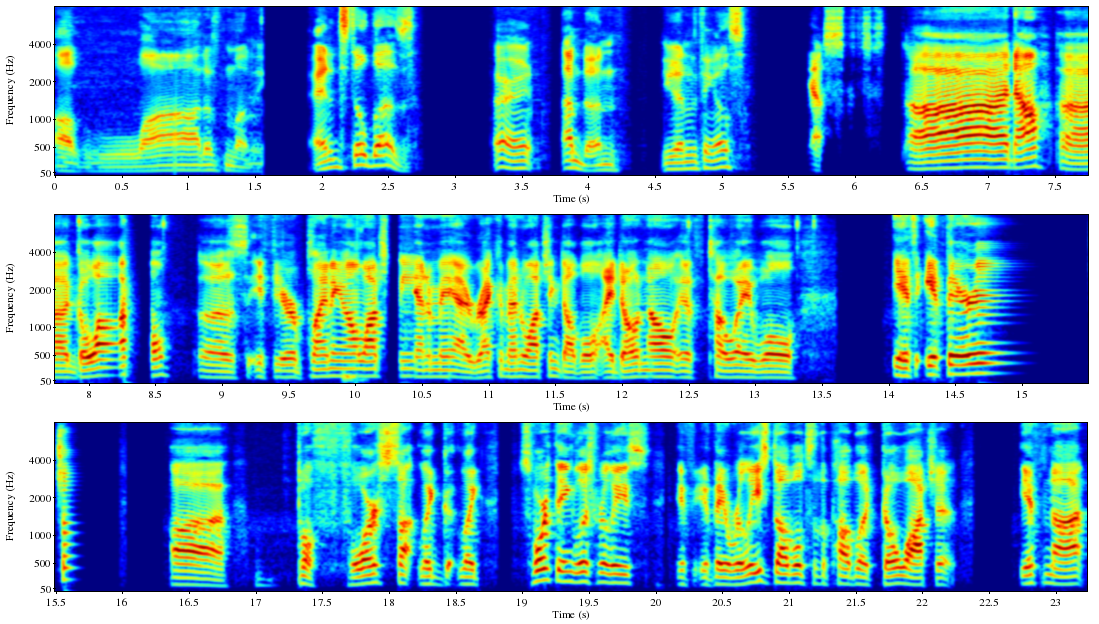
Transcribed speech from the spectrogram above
a lot of money. And it still does. All right, I'm done. You got anything else? Yes. Uh, no. Uh, go watch. Uh, if you're planning on watching the anime, I recommend watching Double. I don't know if Toei will, if if there is, uh, before so, like like support the English release. If if they release Double to the public, go watch it. If not,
